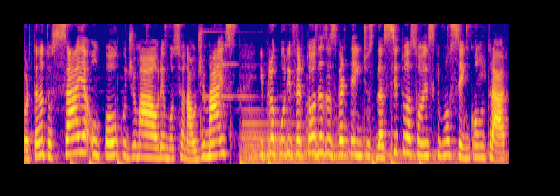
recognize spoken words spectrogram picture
Portanto, saia um pouco de uma aura emocional demais e procure ver todas as vertentes das situações que você encontrar.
